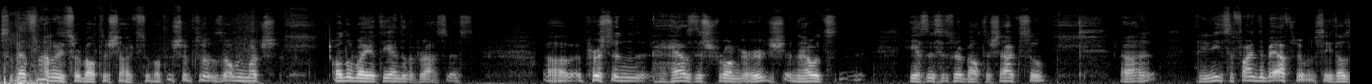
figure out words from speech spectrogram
So that's not only about the shaksu. About the shaksu is only much all the way at the end of the process. Uh, a person has this strong urge, and now it's he has this is about the shaksu. Uh, and he needs to find the bathroom. So he does.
